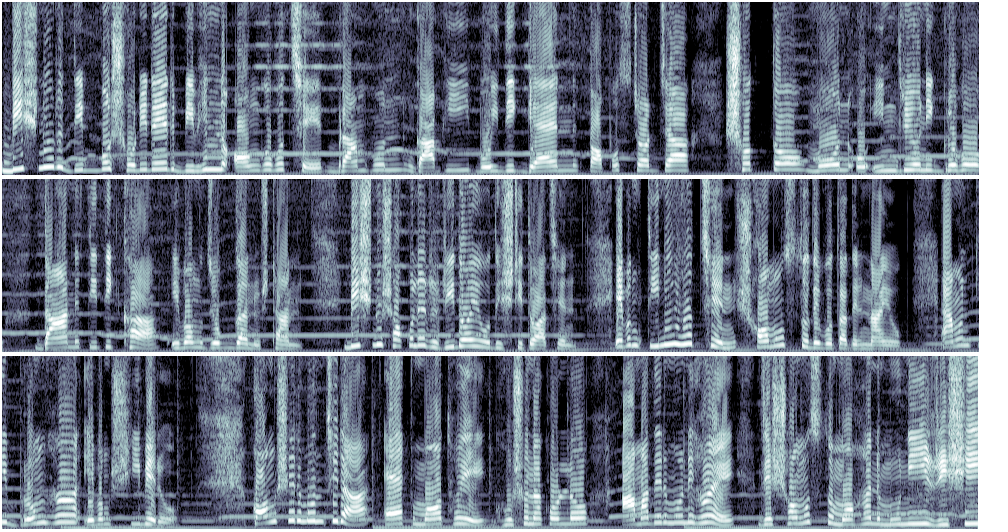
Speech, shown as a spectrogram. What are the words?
বিষ্ণুর দিব্য শরীরের বিভিন্ন অঙ্গ হচ্ছে ব্রাহ্মণ, গাভী, বৈদিক জ্ঞান, তপশ্চর্যা, সত্য, মন ও ইন্দ্রিয় নিগ্রহ, দান, তিতিক্ষা এবং যজ্ঞানুষ্ঠান। বিষ্ণু সকলের হৃদয়ে অধিষ্ঠিত আছেন এবং তিনিই হচ্ছেন সমস্ত দেবতাদের নায়ক, এমনকি ব্রহ্মা এবং শিবেরও। কংসের মন্ত্রীরা একমত হয়ে ঘোষণা করল, আমাদের মনে হয় যে সমস্ত মহান মুনি, ঋষি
